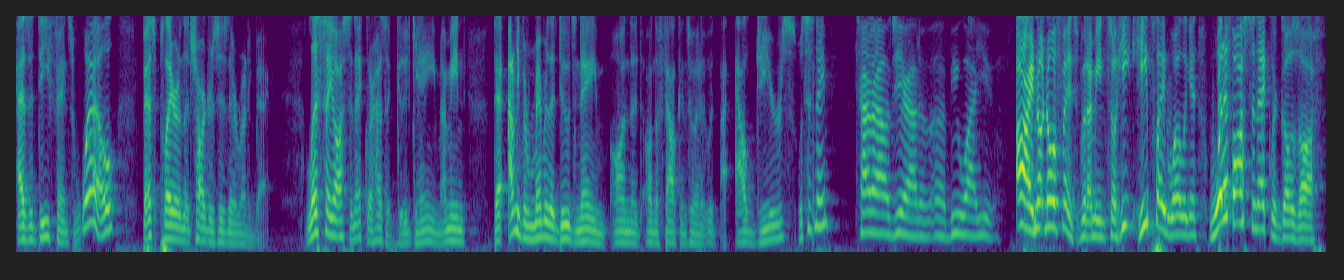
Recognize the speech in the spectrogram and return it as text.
as a defense. Well, best player in the Chargers is their running back. Let's say Austin Ekeler has a good game. I mean, that I don't even remember the dude's name on the on the Falcons who had it. Algiers, what's his name? Tyler Allgeier out of uh, BYU. All right, no, no offense, but I mean, so he he played well again. What if Austin Ekeler goes off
